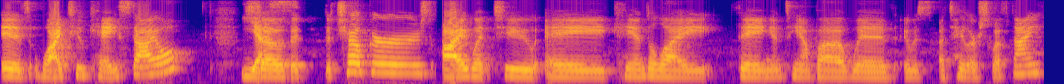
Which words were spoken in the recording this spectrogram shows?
is Y2K style. Yes. So the, the chokers, I went to a candlelight thing in Tampa with, it was a Taylor Swift night.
